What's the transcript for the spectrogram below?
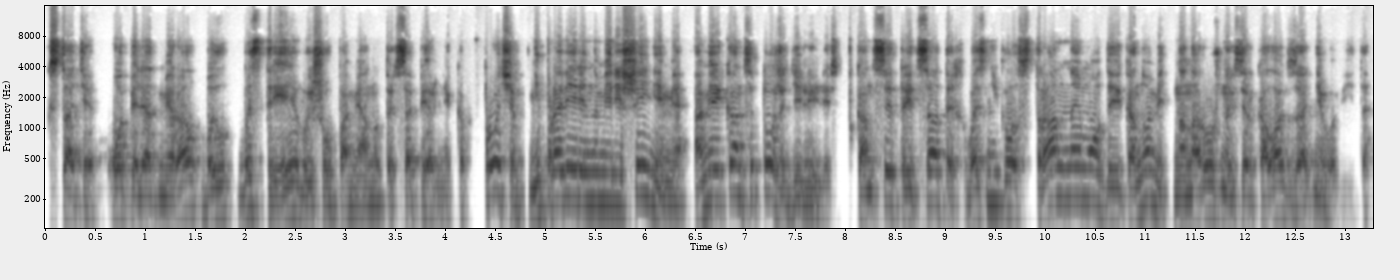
Кстати, Opel Admiral был быстрее вышеупомянутых соперников. Впрочем, непроверенными решениями американцы тоже делились. В конце 30-х возникла странная мода экономить на наружных зеркалах заднего вида.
